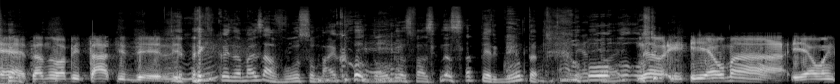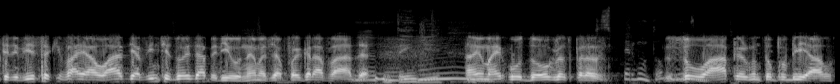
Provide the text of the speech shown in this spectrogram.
É, está no habitat dele. Que coisa mais avulsa o Michael Douglas fazendo essa pergunta. O, o, o- Não, e, e é uma, e é uma entrevista que vai ao ar dia 22 de abril, né? Mas já foi gravada. Entendi. Aí o Michael Douglas, para Perguntou. zoar, perguntou pro Bial:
